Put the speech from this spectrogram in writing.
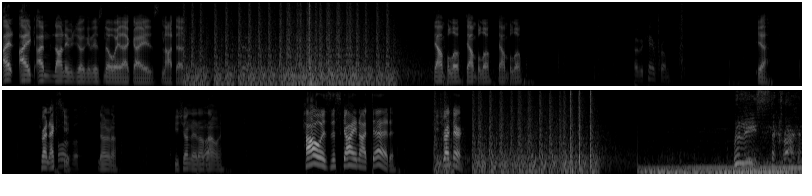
I I I'm not even joking. There's no way that guy is not dead. Down below, down below, down below. Where we came from? Yeah. He's right next Four to you. No, no, no. He's running down What? that way. How is this guy not dead? He's right there. Release the Kraken!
